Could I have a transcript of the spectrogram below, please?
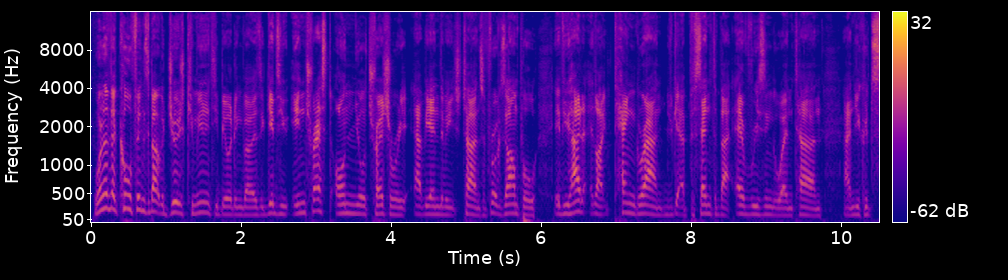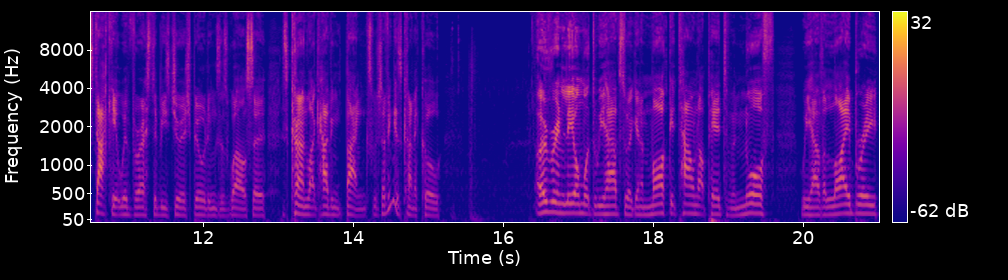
One of the cool things about the Jewish community building, though, is it gives you interest on your treasury at the end of each turn. So, for example, if you had like 10 grand, you'd get a percent of that every single end turn, and you could stack it with the rest of these Jewish buildings as well. So, it's kind of like having banks, which I think is kind of cool. Over in Lyon, what do we have? So, we're going to market town up here to the north. We have a library,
